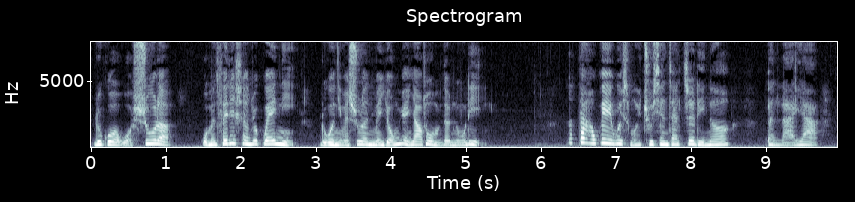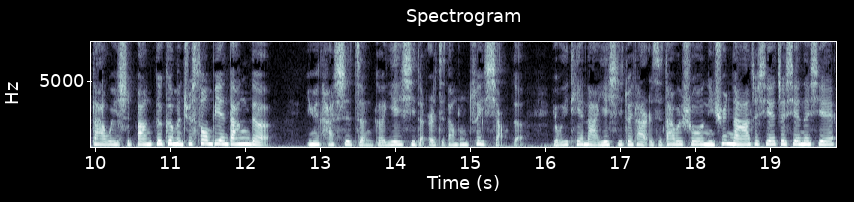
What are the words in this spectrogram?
如果我输了，我们非利士人就归你。如果你们输了，你们永远要做我们的奴隶。那大卫为什么会出现在这里呢？本来呀，大卫是帮哥哥们去送便当的，因为他是整个耶西的儿子当中最小的。有一天呐，耶西对他儿子大卫说：“你去拿这些、这些、那些，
